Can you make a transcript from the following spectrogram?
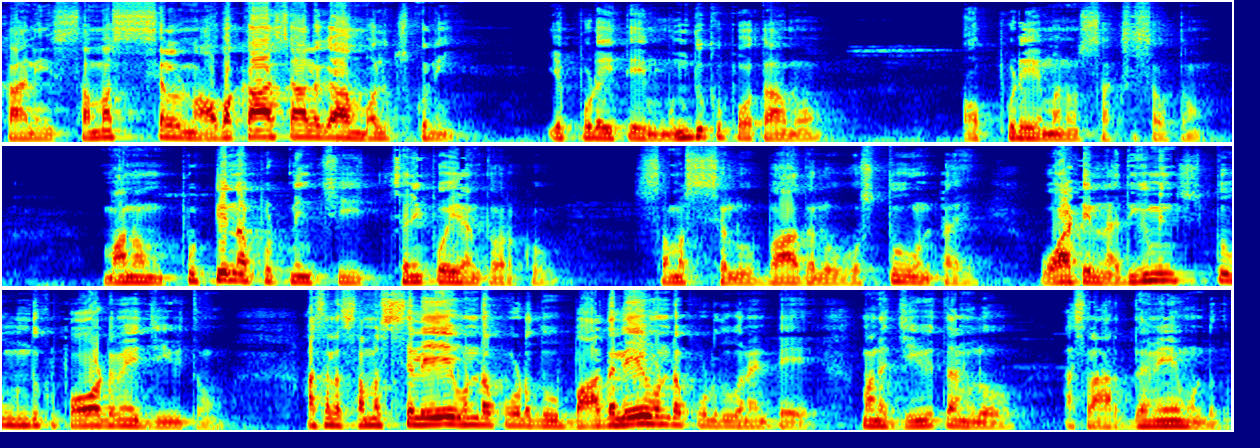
కానీ సమస్యలను అవకాశాలుగా మలుచుకొని ఎప్పుడైతే ముందుకు పోతామో అప్పుడే మనం సక్సెస్ అవుతాం. మనం పుట్టినప్పటి నుంచి చనిపోయేంత వరకు సమస్యలు బాధలు వస్తూ ఉంటాయి. వాటిని అధిగమించుతూ ముందుకు పోవడమే జీవితం. అసలు సమస్యలే ఉండకూడదు బాధలే ఉండకూడదు అని అంటే మన జీవితంలో అసలు అర్థమే ఉండదు.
